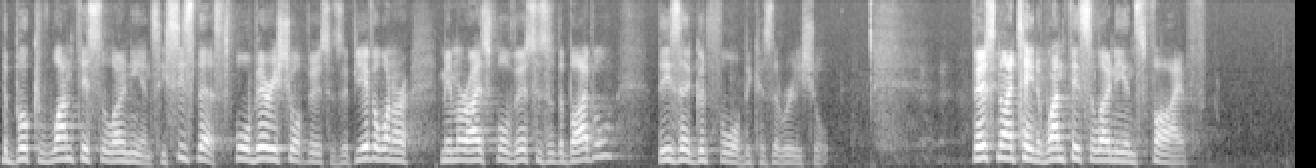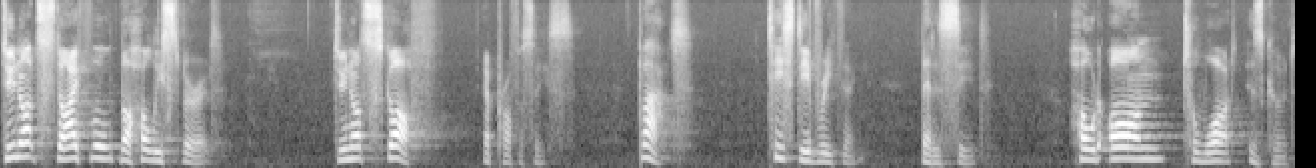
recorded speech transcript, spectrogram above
the book of 1 Thessalonians. He says this, four very short verses. If you ever want to memorize four verses of the Bible, these are good four because they're really short. Verse 19 of 1 Thessalonians 5 Do not stifle the Holy Spirit, do not scoff at prophecies, but test everything that is said. Hold on to what is good.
